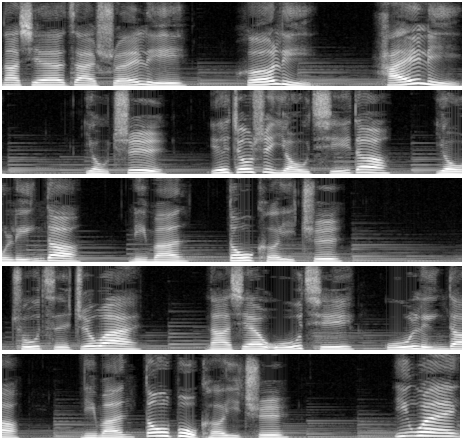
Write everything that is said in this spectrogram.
那些在水里。河里、海里有翅，也就是有鳍的、有鳞的，你们都可以吃。除此之外，那些无鳍无鳞的，你们都不可以吃，因为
